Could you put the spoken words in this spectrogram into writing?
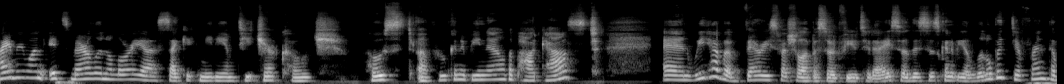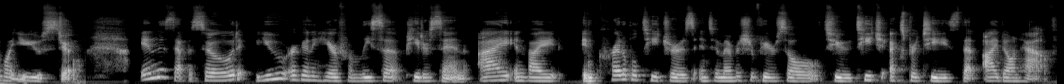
Hi, everyone. It's Marilyn Alauria, psychic medium teacher, coach, host of Who Can It Be Now, the podcast. And we have a very special episode for you today. So, this is going to be a little bit different than what you used to. In this episode, you are going to hear from Lisa Peterson. I invite incredible teachers into Membership for Your Soul to teach expertise that I don't have.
